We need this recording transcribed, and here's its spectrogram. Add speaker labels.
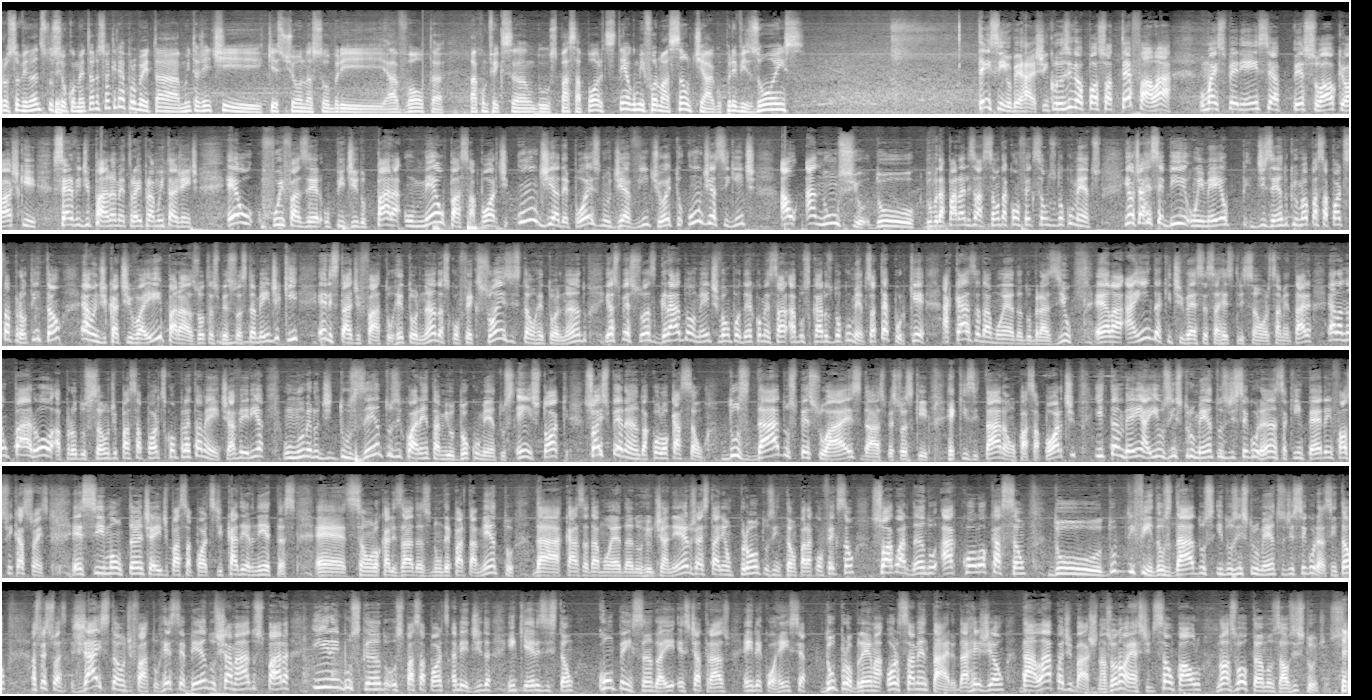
Speaker 1: professor Vila, antes do Sim. seu comentário, eu só queria aproveitar, muita gente questiona sobre a volta da confecção dos passaportes. Tem alguma informação, Tiago? Previsões?
Speaker 2: Tem sim, o Berraich. Inclusive, eu posso até falar uma experiência pessoal que eu acho que serve de parâmetro aí para muita gente. Eu fui fazer o pedido para o meu passaporte um dia depois, no dia 28, um dia seguinte ao anúncio do, do da paralisação da confecção dos documentos. E eu já recebi um e-mail dizendo que o meu passaporte está pronto. Então, é um indicativo aí para as outras pessoas também de que ele está de fato retornando, as confecções estão retornando e as pessoas gradualmente vão poder começar a buscar os documentos. Até porque a Casa da Moeda do Brasil, ela ainda que tivesse essa restrição orçamentária, ela não parou a produção de passaportes completamente. Haveria um número de 240 mil documentos em estoque, só esperando a colocação dos dados pessoais das pessoas que requisitaram o passaporte e também aí os instrumentos de segurança que impedem falsificações. Esse montante aí de passaportes de cadernetas é, são localizadas num departamento da Casa da Moeda no Rio de Janeiro, já estariam prontos então para a confecção, só aguardando a colocação do, do enfim, dos dados e dos instrumentos de segurança. Então, as pessoas já estão de fato recebendo os chamados para irem buscando os passaportes à medida em que eles estão compensando aí este atraso em decorrência do problema orçamentário da região da Lapa de Baixo, na zona oeste de São Paulo. Nós voltamos aos estúdios.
